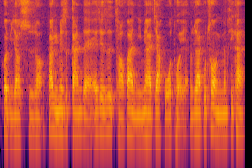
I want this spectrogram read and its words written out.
会比较湿哦，它里面是干的，而且是炒饭里面还加火腿，我觉得还不错，你们自己看。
